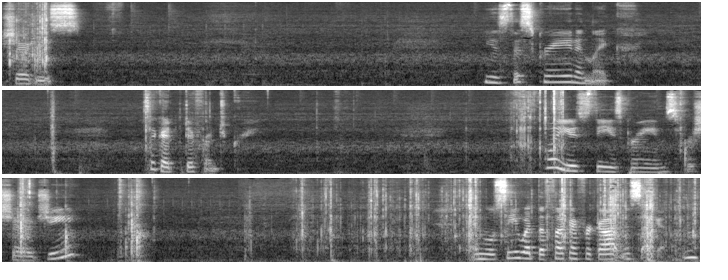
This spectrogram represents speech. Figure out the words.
Shoji's. Use this green and like... It's like a different green. We'll use these greens for Shoji. And we'll see what the fuck I forgot in a second.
